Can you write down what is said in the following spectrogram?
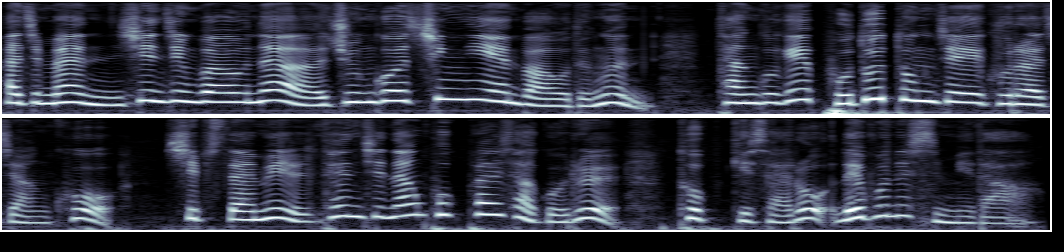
하지만 신징바오나 중거 칭리엔바오 등은 당국의 보도 통제에 굴하지 않고 13일 텐진항 폭발 사고를 톱 기사로 내보냈습니다.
